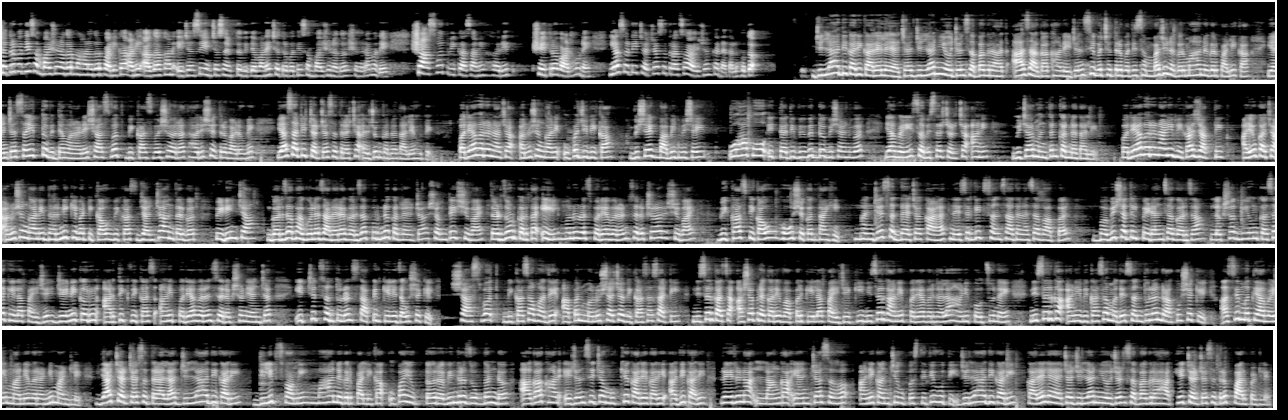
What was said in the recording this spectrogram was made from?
छत्रपती संभाजीनगर महानगरपालिका आणि आगा खान एजन्सी यांच्या संयुक्त विद्यमाने छत्रपती संभाजीनगर शहरामध्ये शाश्वत विकास आणि हरित क्षेत्र वाढवणे यासाठी चर्चासत्राचं आयोजन करण्यात आलं होतं. जिल्हाधिकारी कार्यालयाच्या जिल्हा नियोजन सभागृहात आज आगा खान एजन्सी व छत्रपती संभाजीनगर महानगरपालिका यांच्या संयुक्त विद्यमानाने शाश्वत विकास व शहरात हरिक्षेत्र वाढवणे यासाठी चर्चासत्राचे आयोजन करण्यात आले होते. पर्यावरणाच्या अनुषंगाने उपजीविका विषयक बाबींविषयी उहापोह इत्यादी विविध विषयांवर यावेळी सविस्तर चर्चा आणि विचारमंथन करण्यात आले. पर्यावरण आणि विकास जागतिक आयोगाच्या अनुषंगाने धरणी किंवा टिकाऊ विकास ज्यांच्या अंतर्गत पिढींच्या गरजा भागवल्या जाणाऱ्या गरजा पूर्ण करण्याच्या क्षमतेशिवाय तडजोड करता येईल म्हणूनच पर्यावरण संरक्षणाशिवाय विकास टिकाऊ होऊ शकत नाही. म्हणजे सध्याच्या काळात नैसर्गिक संसाधनाचा वापर भविष्यातील पिढ्यांचा गरजा लक्षात घेऊन कसा केला पाहिजे जेणेकरून आर्थिक विकास आणि पर्यावरण संरक्षण यांच्यात इच्छित संतुलन स्थापित केले जाऊ शकेल. शाश्वत विकासामध्ये आपण मनुष्याच्या विकासासाठी निसर्गाचा अशा प्रकारे वापर केला पाहिजे की निसर्गाने पर्यावरणाला हानी पोहोचू नये निसर्ग आणि विकासामध्ये संतुलन राखू शकेल असे मत यावेळी मान्यवरांनी मांडले. या चर्चासत्राला जिल्हाधिकारी दिलीप स्वामी महानगरपालिका उपायुक्त रवींद्र जोगदंड आगा खान एजन्सीच्या मुख्य कार्यकारी अधिकारी प्रेरणा लांगा यांच्यासह अनेकांची उपस्थिती होती. जिल्हाधिकारी कार्यालयाच्या जिल्हा नियोजन सभागृहात हे चर्चासत्र पार पडले.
